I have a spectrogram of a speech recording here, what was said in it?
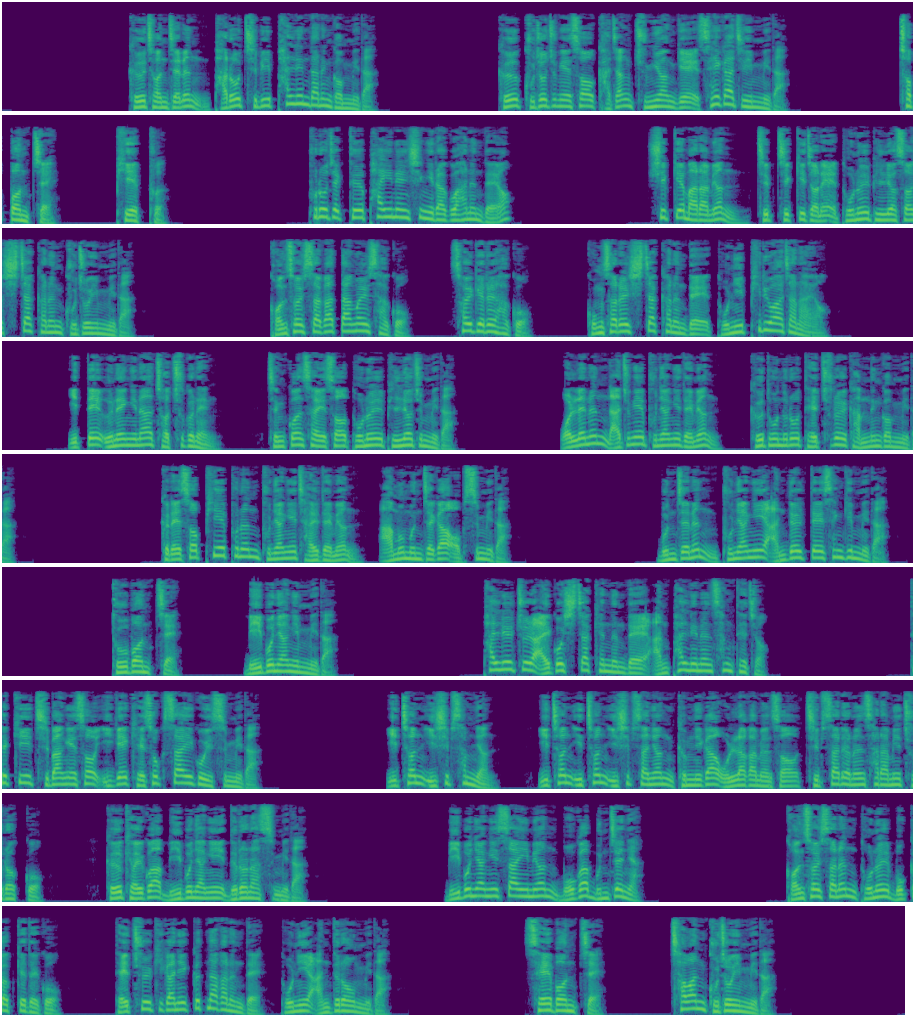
그 전제는 바로 집이 팔린다는 겁니다. 그 구조 중에서 가장 중요한 게 세 가지입니다. 첫 번째, PF. 프로젝트 파이낸싱이라고 하는데요. 쉽게 말하면 집 짓기 전에 돈을 빌려서 시작하는 구조입니다. 건설사가 땅을 사고, 설계를 하고, 공사를 시작하는데 돈이 필요하잖아요. 이때 은행이나 저축은행, 증권사에서 돈을 빌려줍니다. 원래는 나중에 분양이 되면 그 돈으로 대출을 갚는 겁니다. 그래서 PF는 분양이 잘 되면 아무 문제가 없습니다. 문제는 분양이 안 될 때 생깁니다. 두 번째, 미분양입니다. 팔릴 줄 알고 시작했는데 안 팔리는 상태죠. 특히 지방에서 이게 계속 쌓이고 있습니다. 2023년, 2024년 금리가 올라가면서 집 사려는 사람이 줄었고 그 결과 미분양이 늘어났습니다. 미분양이 쌓이면 뭐가 문제냐? 건설사는 돈을 못 갚게 되고 대출 기간이 끝나가는데 돈이 안 들어옵니다. 세 번째, 차환 구조입니다.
